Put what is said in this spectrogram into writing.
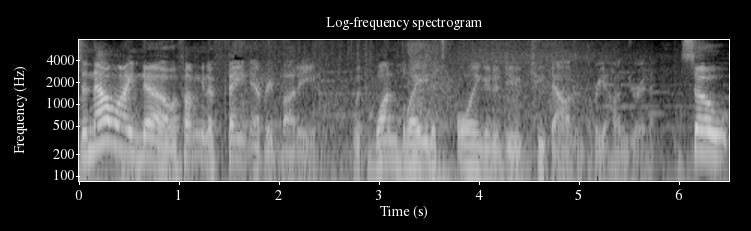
So now I know if I'm going to feint everybody with one blade, it's only going to do 2,300. So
